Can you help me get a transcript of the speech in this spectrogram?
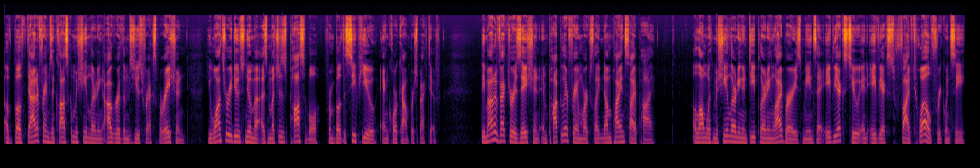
of both data frames and classical machine learning algorithms used for exploration, you want to reduce NUMA as much as possible from both the CPU and core count perspective. The amount of vectorization in popular frameworks like NumPy and SciPy, along with machine learning and deep learning libraries, means that AVX2 and AVX512 frequency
